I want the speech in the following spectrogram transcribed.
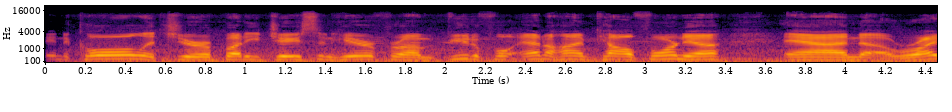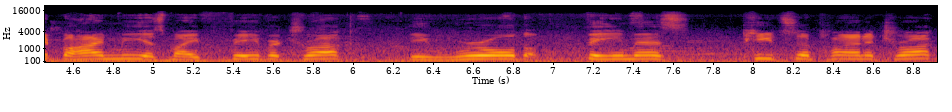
Hey Nicole, it's your buddy Jason here from beautiful Anaheim, California, and uh, right behind me is my favorite truck, the world famous Pizza Planet truck.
